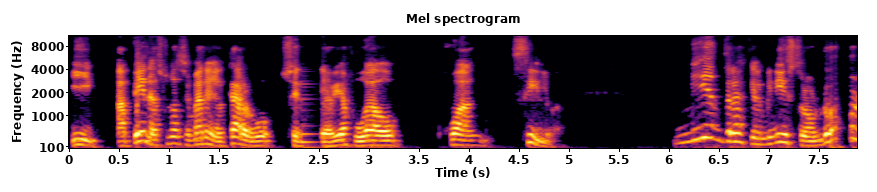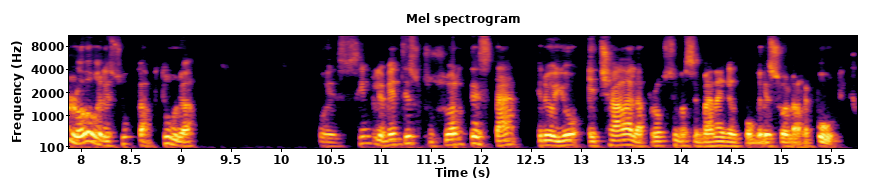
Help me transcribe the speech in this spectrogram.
y apenas una semana en el cargo se le había jugado Juan Silva. Mientras que el ministro no logre su captura, pues simplemente su suerte está, creo yo, echada la próxima semana en el Congreso de la República.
